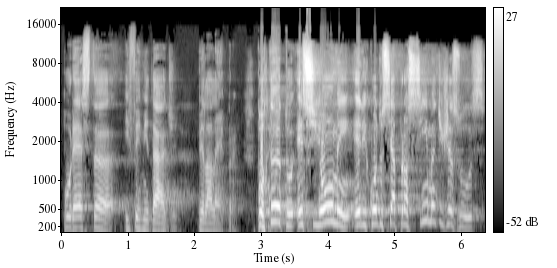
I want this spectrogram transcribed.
por esta enfermidade pela lepra. Portanto, esse homem, ele quando se aproxima de Jesus,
